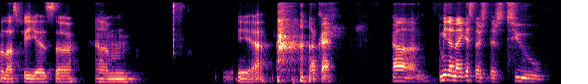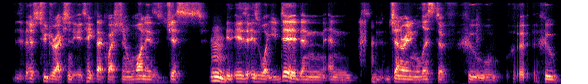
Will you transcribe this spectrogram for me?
the last few years. So um, yeah. okay. Um, I mean, and I guess there's there's two there's two directions you could take that question. One is just mm. is is what you did and and generating a list of who who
